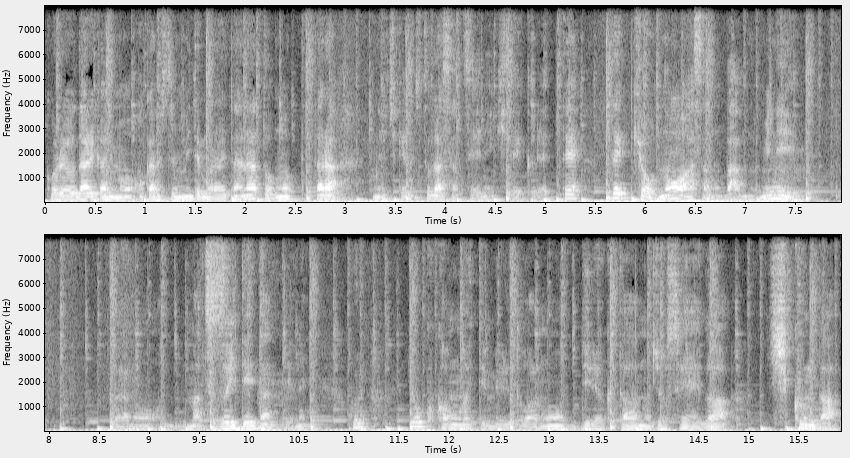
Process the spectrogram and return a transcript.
これを誰かにも他の人に見てもらいたいなと思ってたら NHK の人が撮影に来てくれてで今日の朝の番組に、あのまあ、続いていたっていうね。これよく考えてみるとあのディレクターの女性が仕組んだ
